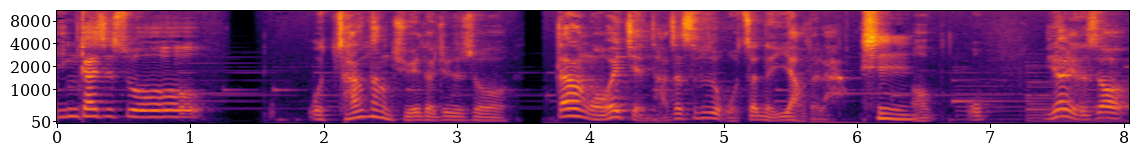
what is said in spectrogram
应该是说，我常常觉得就是说，当然我会检查这是不是我真的要的啦。是哦，我你看有的时候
